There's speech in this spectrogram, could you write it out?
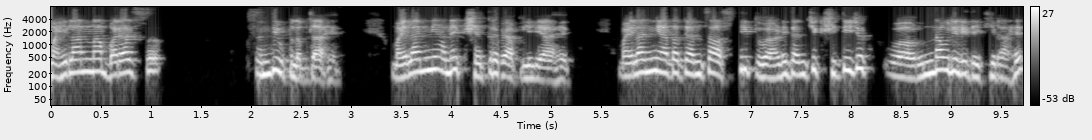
महिलांना बऱ्याच संधी उपलब्ध आहेत. महिलांनी अनेक क्षेत्र व्यापलेली आहेत. महिलांनी आता त्यांचं अस्तित्व आणि त्यांची क्षितिज रुंदावलेली देखील आहेत.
